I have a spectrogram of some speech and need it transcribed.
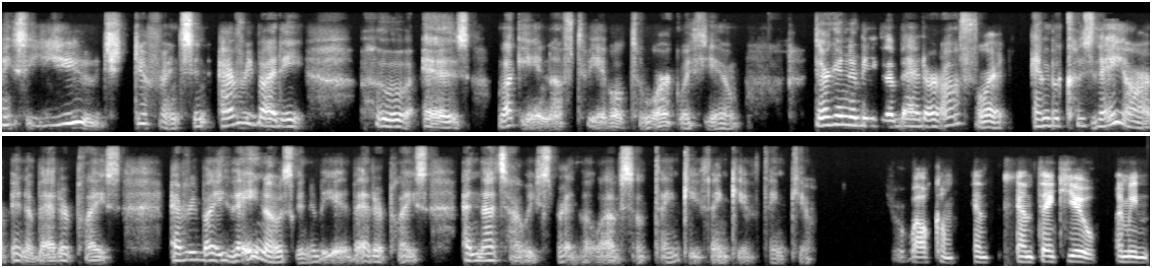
makes a huge difference in everybody who is lucky enough to be able to work with you. They're going to be the better off for it. And because they are in a better place, everybody they know is going to be in a better place. And that's how we spread the love. So thank you, thank you, thank you. You're welcome. And, and thank you. I mean,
